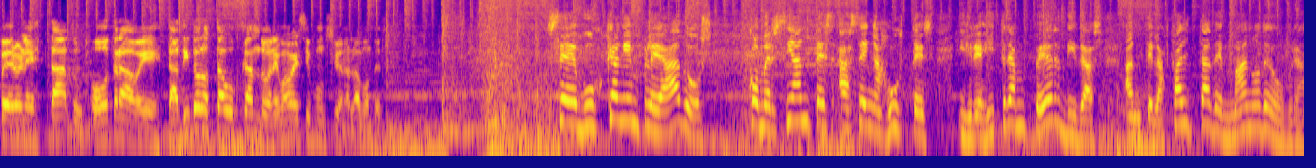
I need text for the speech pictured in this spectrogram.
pero el estatus, otra vez, Tatito lo está buscando, veremos a ver si funciona, hablamos de eso. Se buscan empleados Comerciantes hacen ajustes y registran pérdidas ante la falta de mano de obra.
